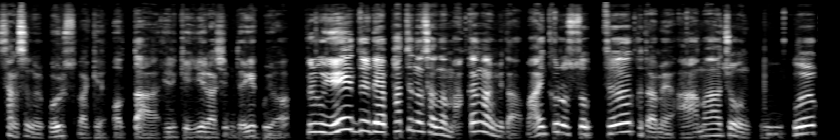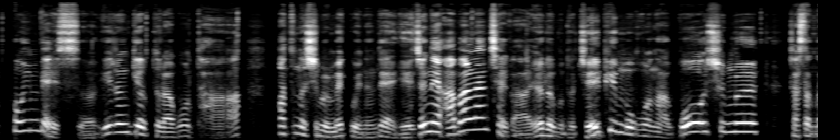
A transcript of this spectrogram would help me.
상승을 보일 수밖에 없다. 이렇게 이해를 하시면 되겠고요. 그리고 얘들의 파트너사는 막강합니다. 마이크로소프트, 그 다음에 아마존, 구글, 코인베이스 이런 기업들하고 다 파트너십을 맺고 있는데 예전에 아발란체가 여러분들 JP 모건하고 실물 자산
